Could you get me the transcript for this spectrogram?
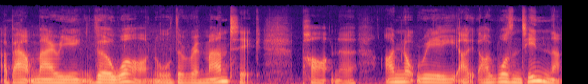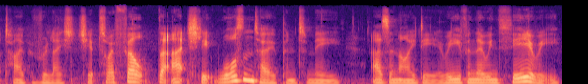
about marrying the one or the romantic partner, I'm not really, I, I wasn't in that type of relationship. So I felt that actually it wasn't open to me as an idea, even though in theory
